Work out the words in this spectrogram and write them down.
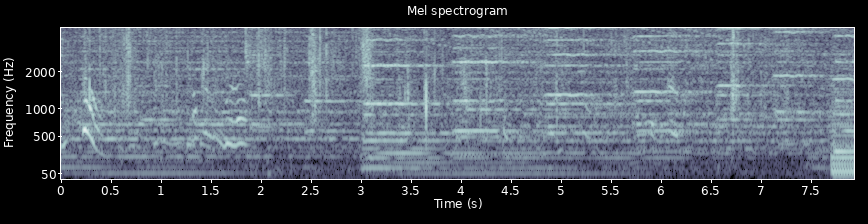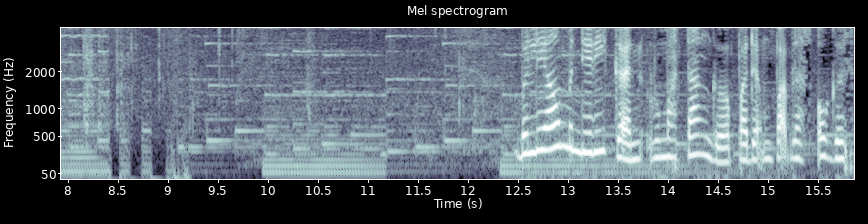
Itu. Beliau mendirikan rumah tangga pada 14 Ogos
